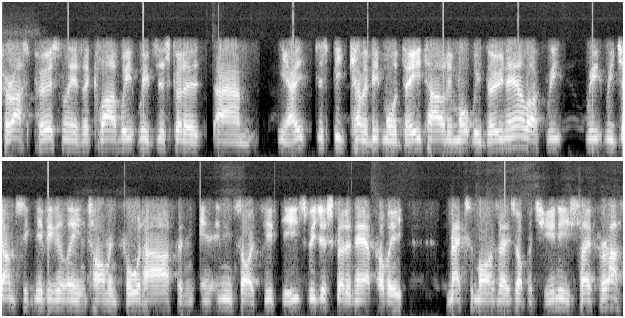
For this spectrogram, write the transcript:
for us personally as a club, we, have just got to, um, you know, just become a bit more detailed in what we do now. Like we, we, we jump significantly in time in forward half and, and inside 50s. We just got to now probably maximise those opportunities. So for us,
